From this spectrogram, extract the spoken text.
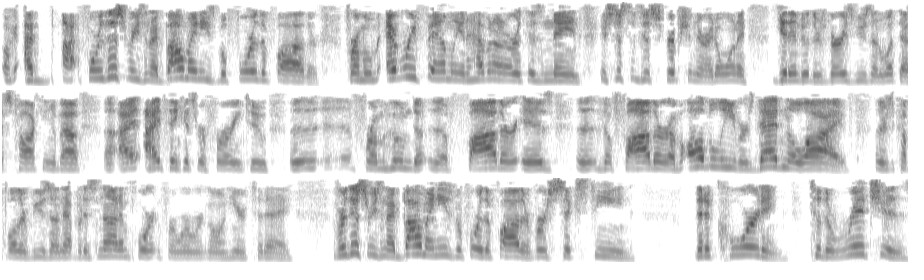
Okay, I, I, for this reason, I bow my knees before the Father, from whom every family in heaven on earth is named. It's just a description there. I don't want to get into. There's various views on what that's talking about. Uh, I, I, think it's referring to uh, from whom the, the Father is uh, the Father of all believers, dead and alive. There's a couple other views on that, but it's not important for where we're going here today. For this reason, I bow my knees before the Father, verse 16, that according to the riches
